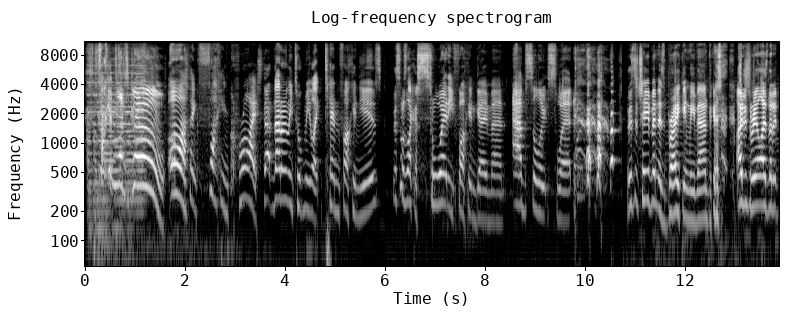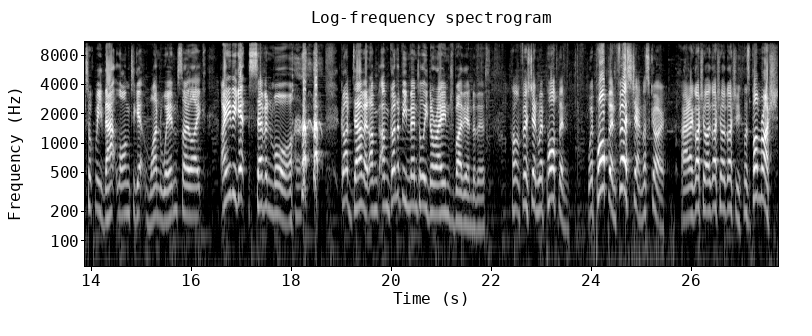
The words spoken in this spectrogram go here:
Fucking let's go! Oh, thank fucking Christ. That that only took me like 10 fucking years. This was like a sweaty fucking game, man. Absolute sweat. this achievement is breaking me, man, because I just realized that it took me that long to get one win. So, like, I need to get seven more. God damn it. I'm, I'm gonna be mentally deranged by the end of this. Come on, first gen, we're popping. We're popping! First gen, let's go. Alright, I got you, I got you, I got you. Let's bum rush.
